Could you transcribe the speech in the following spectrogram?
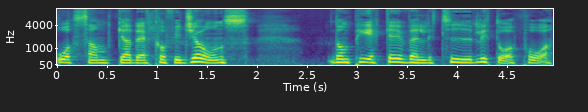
åsamkade Coffee Jones, de pekar ju väldigt tydligt då på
